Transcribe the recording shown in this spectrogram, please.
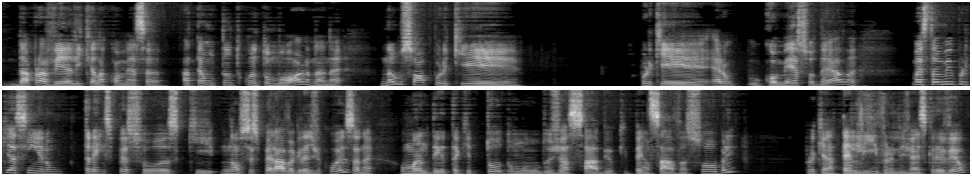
dá para ver ali que ela começa até um tanto quanto morna, né? Não só porque porque era o, começo dela, mas também porque, assim, eram três pessoas que não se esperava grande coisa, né? O Mandetta, que todo mundo já sabe o que pensava sobre, porque até livro ele já escreveu.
